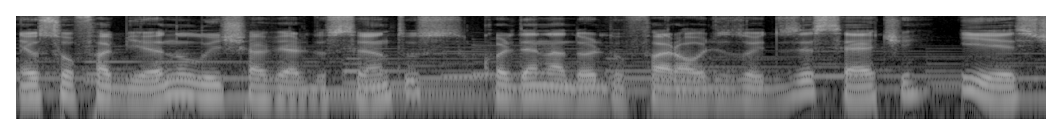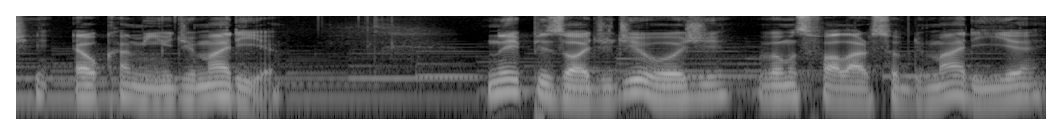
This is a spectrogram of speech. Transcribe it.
eu sou Fabiano Luiz Xavier dos Santos, coordenador do Farol 1817, e este é o Caminho de Maria. No episódio de hoje, vamos falar sobre Maria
